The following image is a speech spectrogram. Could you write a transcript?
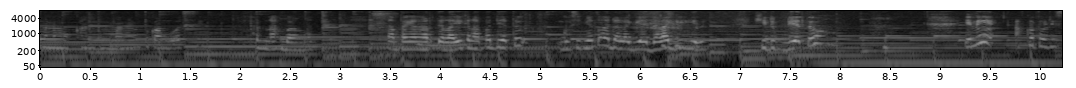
menemukan teman yang tukang gosip? Pernah banget. Sampai gak ngerti lagi kenapa dia tuh gosipnya tuh ada lagi ada lagi gitu. Hidup dia tuh. Ini aku tulis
